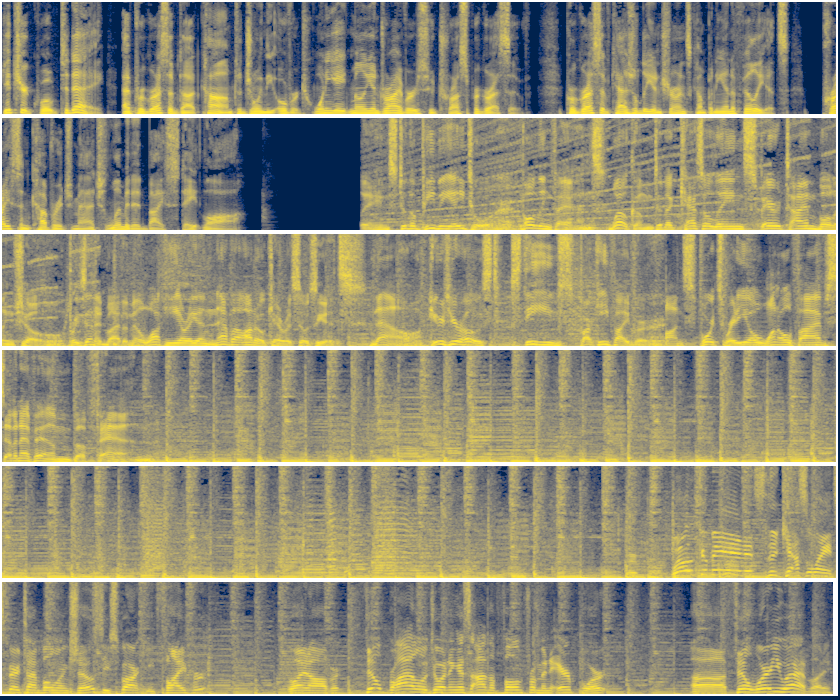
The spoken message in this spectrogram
Get your quote today at progressive.com to join the over 28 million drivers who trust Progressive. Progressive Casualty Insurance Company and Affiliates. Price and coverage match limited by state law. Lanes to the PBA Tour. Bowling fans, welcome to the Castle Lane Spare Time Bowling Show, presented by the Milwaukee Area Napa Auto Care Associates. Now, here's your host, Steve Sparky Pfeiffer, on Sports Radio 1057 FM, The Fan. Castle Lane Spare Time Bowling Show. Steve Sparky, Pfeiffer, Dwight Albrecht, Phil Brylow joining us on the phone from an airport. Uh, Phil, where are you at, buddy?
